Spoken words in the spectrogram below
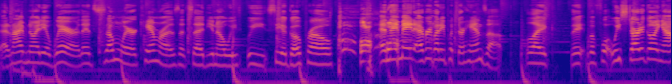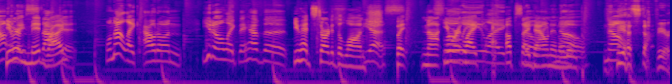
and I have no idea where. They had somewhere cameras that said, you know, we we see a GoPro, and they made everybody put their hands up, like They before we started going out. You and were they mid-ride? Well, not like out on. You know, like they have the You had started the launch, Yes. but not. you were slowly, like, upside down going. in a loop. No. Yeah, stop here.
